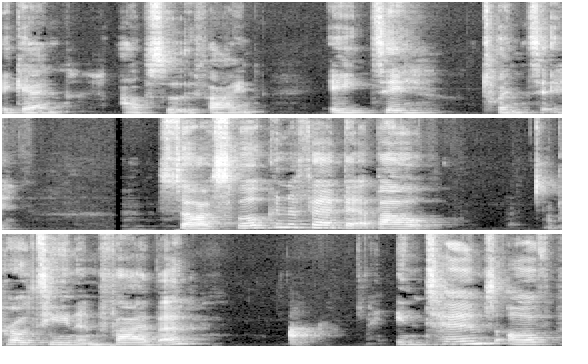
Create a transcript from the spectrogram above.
again, absolutely fine. 80 20. So I've spoken a fair bit about protein and fiber. In terms of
